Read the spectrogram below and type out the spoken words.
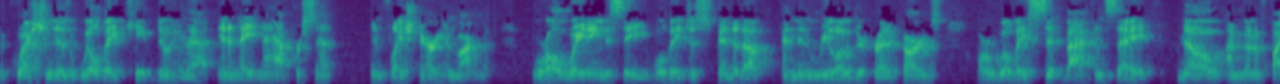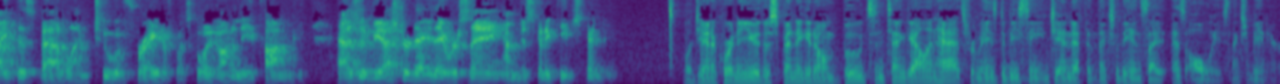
The question is will they keep doing that in an 8.5% inflationary environment? We're all waiting to see. Will they just spend it up and then reload their credit cards? Or will they sit back and say, no, I'm going to fight this battle. I'm too afraid of what's going on in the economy. As of yesterday, they were saying, I'm just going to keep spending. Well, Jan, according to you, they're spending it on boots and 10 gallon hats. Remains to be seen. Jan Kniffen, thanks for the insight as always. Thanks for being here.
